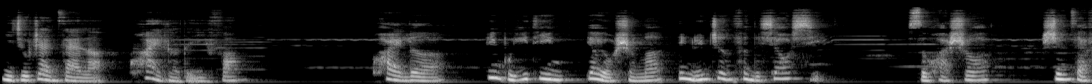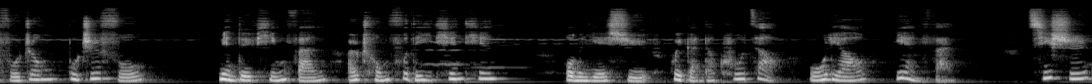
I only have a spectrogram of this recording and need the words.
你就站在了快乐的一方。快乐。并不一定要有什么令人振奋的消息。俗话说：“身在福中不知福。”面对平凡而重复的一天天，我们也许会感到枯燥、无聊、厌烦。其实，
